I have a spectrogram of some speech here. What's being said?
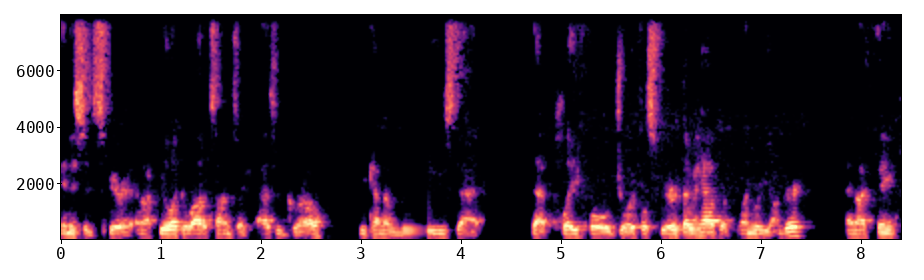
innocent spirit. And I feel like a lot of times, like as we grow, we kind of lose that that playful, joyful spirit that we have, like when we're younger. And I think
